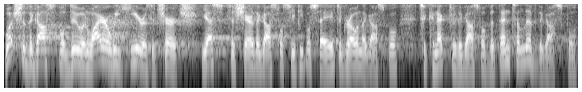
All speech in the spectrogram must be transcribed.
What should the gospel do, and why are we here as a church? Yes, to share the gospel, see people saved, to grow in the gospel, to connect through the gospel, but then to live the gospel.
